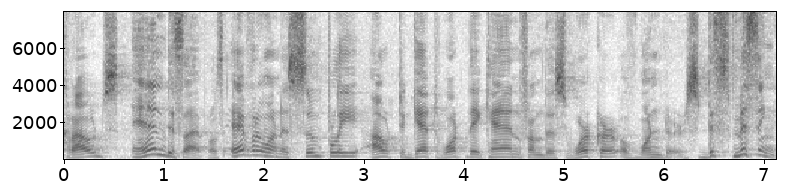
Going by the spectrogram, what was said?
crowds and disciples, everyone is simply out to get what they can from this worker of wonders, dismissing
